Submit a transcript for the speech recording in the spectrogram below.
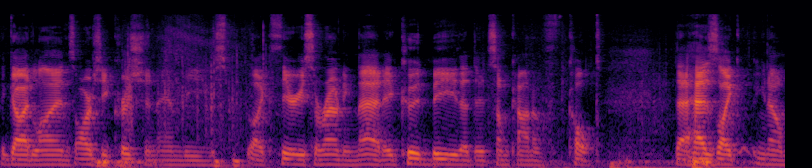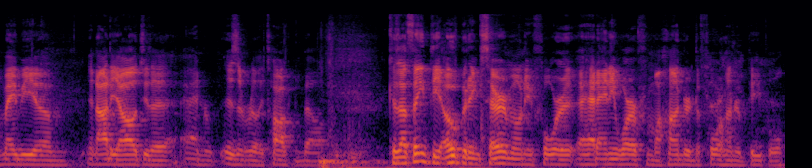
the guidelines, R.C. Christian, and the like theory surrounding that, it could be that it's some kind of cult that has like you know maybe um, an ideology that and isn't really talked about. Because I think the opening ceremony for it had anywhere from hundred to four hundred people.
